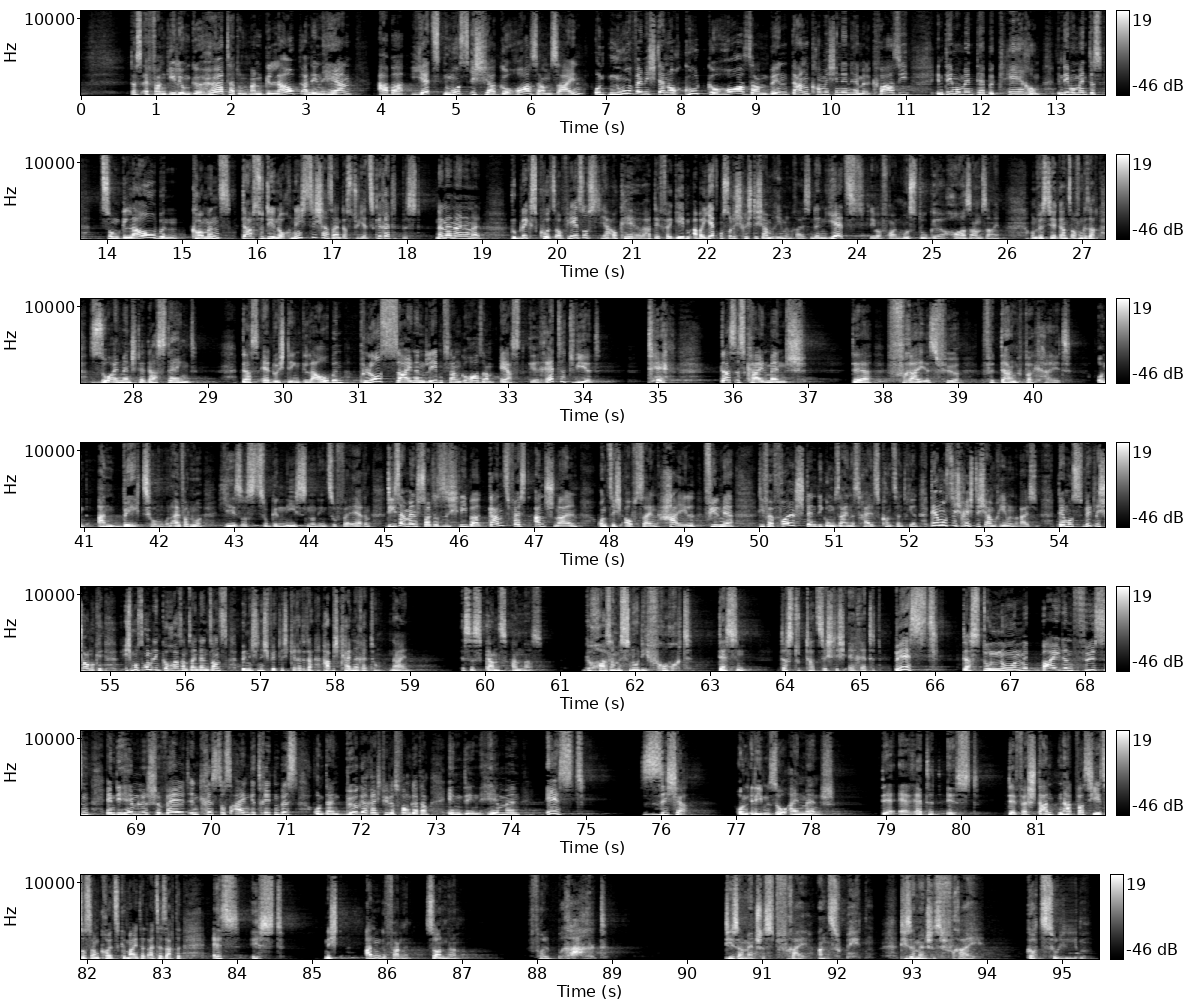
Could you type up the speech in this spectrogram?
das Evangelium gehört hat und man glaubt an den Herrn, aber jetzt muss ich ja gehorsam sein und nur wenn ich dann auch gut gehorsam bin, dann komme ich in den Himmel. Quasi in dem Moment der Bekehrung, in dem Moment des zum Glauben kommens, darfst du dir noch nicht sicher sein, dass du jetzt gerettet bist. Nein, nein, nein, nein, nein. Du blickst kurz auf Jesus, ja, okay, er hat dir vergeben, aber jetzt musst du dich richtig am Riemen reißen, denn jetzt, lieber Freund, musst du gehorsam sein. Und wisst ihr, ganz offen gesagt, so ein Mensch, der das denkt, dass er durch den Glauben plus seinen lebenslangen Gehorsam erst gerettet wird, der, das ist kein Mensch, der frei ist für, für Dankbarkeit und Anbetung und einfach nur Jesus zu genießen und ihn zu verehren. Dieser Mensch sollte sich lieber ganz fest anschnallen und sich auf sein Heil, vielmehr die Vervollständigung seines Heils konzentrieren. Der muss sich richtig am Riemen reißen. Der muss wirklich schauen, okay, ich muss unbedingt gehorsam sein, denn sonst bin ich nicht wirklich gerettet. Dann habe ich keine Rettung. Nein. Es ist ganz anders. Gehorsam ist nur die Frucht dessen, dass du tatsächlich errettet bist, dass du nun mit beiden Füßen in die himmlische Welt in Christus eingetreten bist und dein Bürgerrecht, wie wir es vorhin gehört haben, in den Himmeln ist sicher. Und ihr Lieben, so ein Mensch, der errettet ist, der verstanden hat, was Jesus am Kreuz gemeint hat, als er sagte, es ist nicht angefangen, sondern vollbracht. Dieser Mensch ist frei anzubeten. Dieser Mensch ist frei, Gott zu lieben.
